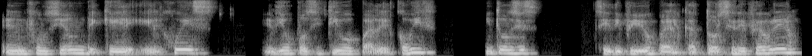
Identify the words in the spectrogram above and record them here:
en función de que el juez dio positivo para el COVID. Entonces, se difirió para el 14 de febrero.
